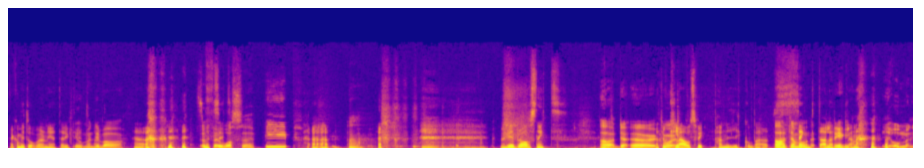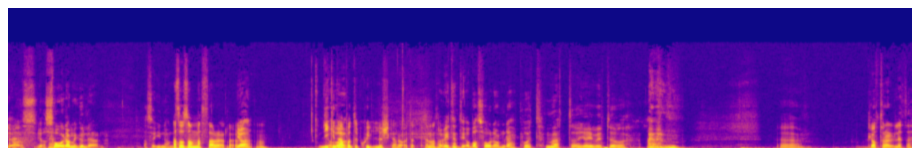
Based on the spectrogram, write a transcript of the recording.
Jag kommer inte ihåg vad den heter riktigt. Jo, men det var Ja. Uffe. Åse, pip. Ja. Men det är ett bra avsnitt. Ja, det, uh, Jag tror Klaus fick panik och bara Ja, den var- sänkte alla reglerna. Jo, men jag, jag såg dem i Guldören. Alltså innan. Alltså de- som nassar eller? Ja. Gick Jag inte var- han på typ Schillerska då? Typ, eller något Jag vet inte, jag bara såg dem där på ett möte. Jag var ute och uh, klottrade lite.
